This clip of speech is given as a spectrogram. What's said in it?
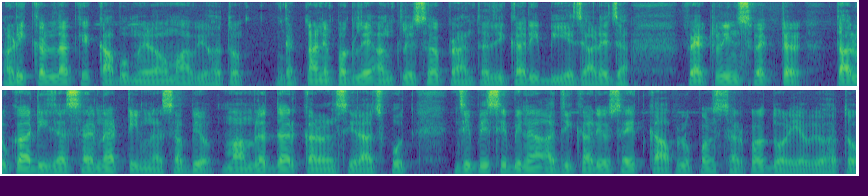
અઢી કલાકે કાબૂ મેળવવામાં આવ્યો હતો. ઘટનાને પગલે અંકલેશ્વર પ્રાંત અધિકારી B A Jadeja, factory inspector, taluka ડિઝાસ્ટરના ટીમના સભ્યો, મામલતદાર કરણસિંહ રાજપૂત, જીપીસીબીના અધિકારીઓ સહિત કાફલો પણ સ્થળ પર દોડી આવ્યો હતો.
